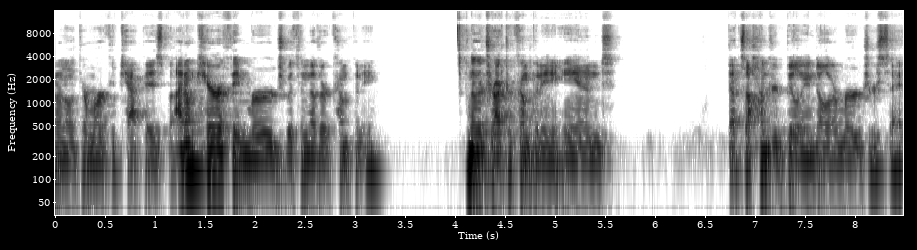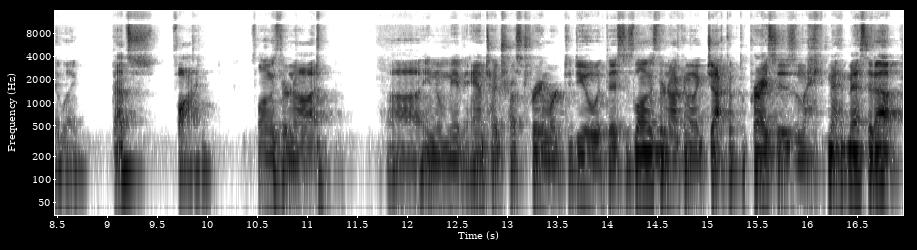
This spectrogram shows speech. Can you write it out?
I don't know what their market cap is, but I don't care if they merge with another company, another tractor company, and that's a hundred billion dollar merger, say. Like that's fine. As long as they're not uh, you know, we have an antitrust framework to deal with this. As long as they're not going to like jack up the prices and like mess it up,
